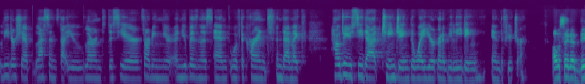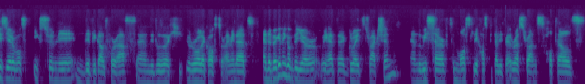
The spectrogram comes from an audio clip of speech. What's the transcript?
leadership lessons that you learned this year starting your, a new business and with the current pandemic how do you see that changing the way you're going to be leading in the future? I would say that this year was extremely difficult for us and it was a roller coaster. I mean, that at the beginning of the year, we had a great traction and we served mostly hospitality restaurants, hotels,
